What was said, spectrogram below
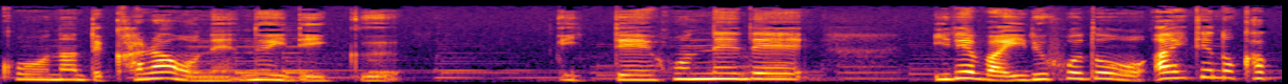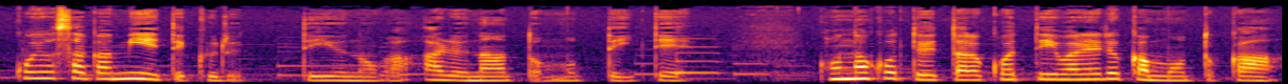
こうなんて殻をね脱いでいくいって本音でいればいるほど相手のかっこよさが見えてくるっていうのがあるなと思っていてこんなこと言ったらこうやって言われるかもとか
